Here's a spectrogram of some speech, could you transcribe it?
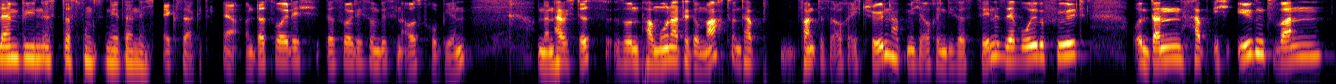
Slam-Bühnen ist, das funktioniert dann nicht. Exakt, ja. Und das wollte ich, das wollte ich so ein bisschen ausprobieren. Und dann habe ich das so ein paar Monate gemacht und hab, fand das auch echt schön, habe mich auch in dieser Szene sehr wohl gefühlt. Und dann habe ich irgendwann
